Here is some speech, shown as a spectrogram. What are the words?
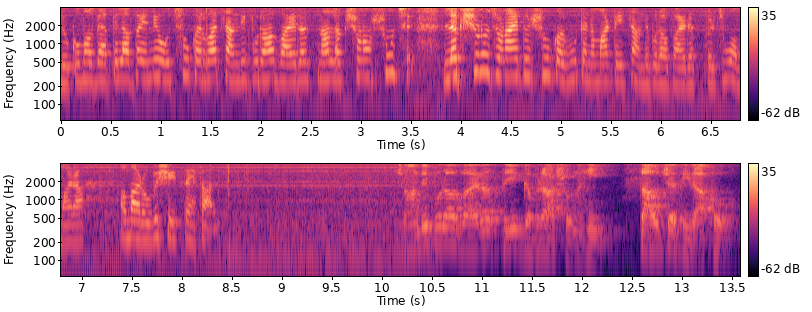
લોકોમાં વ્યાપેલા ભયને ઓછો કરવા ચાંદીપુરા વાયરસના લક્ષણો શું છે? લક્ષણો જણાય તો શું કરવું? તેના માટે ચાંદીપુરા વાયરસ પર જુઓ અમારા, અમારો વિશેષ અહેવાલ. ચાંદીપુરા વાયરસથી ગભરાશો નહીં. સાવચેતી રાખો.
